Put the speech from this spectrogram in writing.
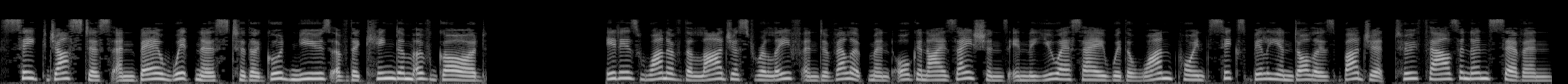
seek justice and bear witness to the good news of the Kingdom of God. It is one of the largest relief and development organizations in the USA with a $1.6 billion budget 2007.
